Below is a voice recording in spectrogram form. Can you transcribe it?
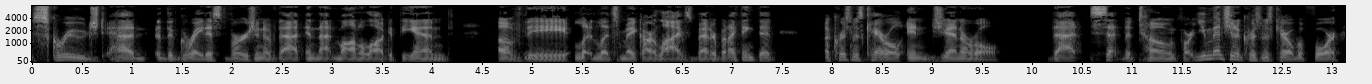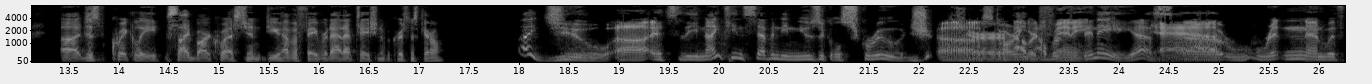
Scrooged had the greatest version of that in that monologue at the end of the let, let's make our lives better. But I think that a Christmas Carol in general, that set the tone for it. You mentioned a Christmas Carol before. Uh, just quickly, sidebar question. Do you have a favorite adaptation of a Christmas Carol? I do. Uh, it's the 1970 musical Scrooge, uh, Sure. starring Albert Albert, Finney. Finney. Yes. Yeah. Uh, written and with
